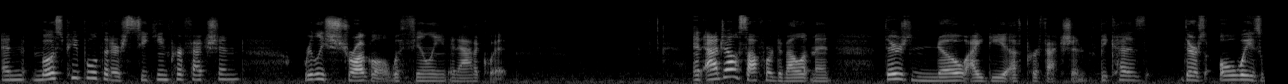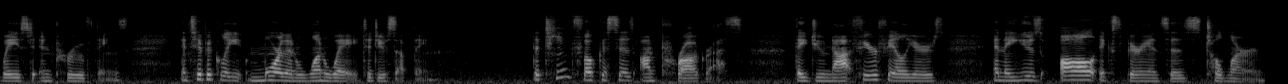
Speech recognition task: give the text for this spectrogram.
And most people that are seeking perfection really struggle with feeling inadequate. In agile software development, there's no idea of perfection because there's always ways to improve things and typically more than one way to do something. The team focuses on progress. They do not fear failures and they use all experiences to learn.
